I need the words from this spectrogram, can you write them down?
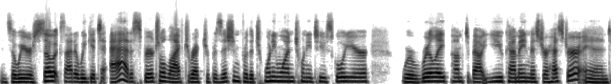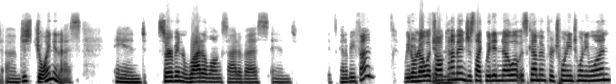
And so we are so excited we get to add a spiritual life director position for the 21 22 school year. We're really pumped about you coming, Mr. Hester, and um, just joining us and serving right alongside of us. And it's going to be fun. We don't know what's all coming, just like we didn't know what was coming for 2021.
